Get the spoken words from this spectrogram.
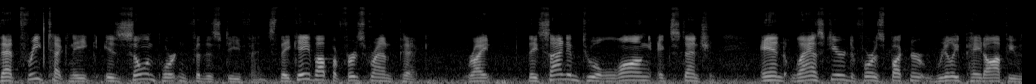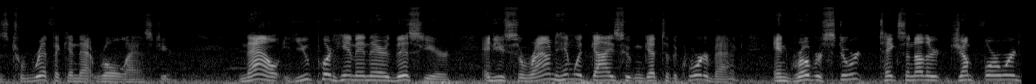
That three technique is so important for this defense. They gave up a first round pick, right? They signed him to a long extension. And last year, DeForest Buckner really paid off. He was terrific in that role last year. Now, you put him in there this year, and you surround him with guys who can get to the quarterback, and Grover Stewart takes another jump forward,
